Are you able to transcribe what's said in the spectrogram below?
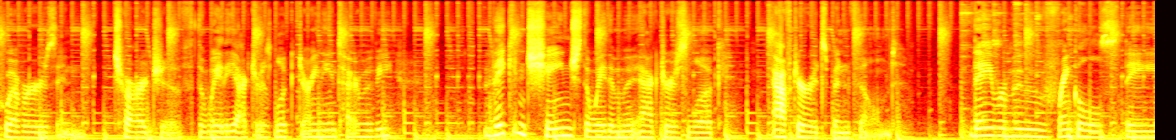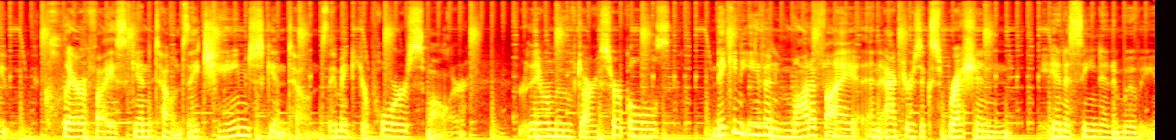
whoever's in charge of the way the actors look during the entire movie, they can change the way the actors look after it's been filmed. They remove wrinkles, they clarify skin tones, they change skin tones, they make your pores smaller, they remove dark circles, they can even modify an actor's expression in a scene in a movie.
